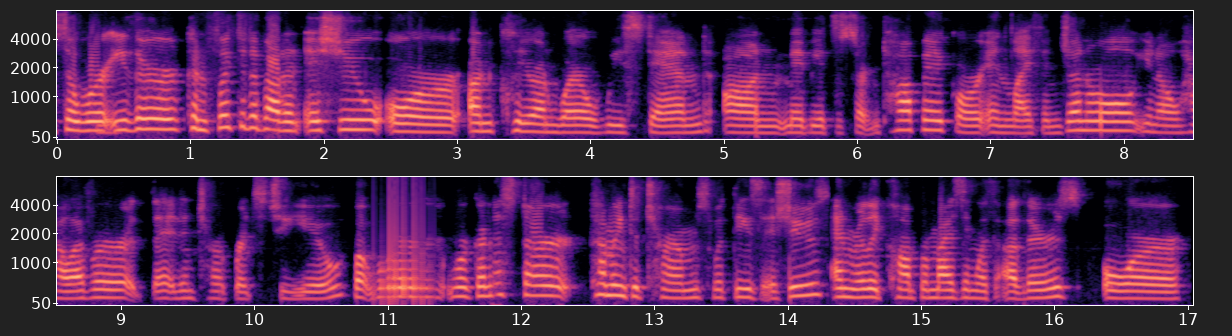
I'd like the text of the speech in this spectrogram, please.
so we're mm-hmm. either conflicted about an issue or unclear on where we stand on maybe it's a certain topic or in life in general, you know, however it interprets to you. But we're we're going to start coming to terms with these issues and really compromising with others or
